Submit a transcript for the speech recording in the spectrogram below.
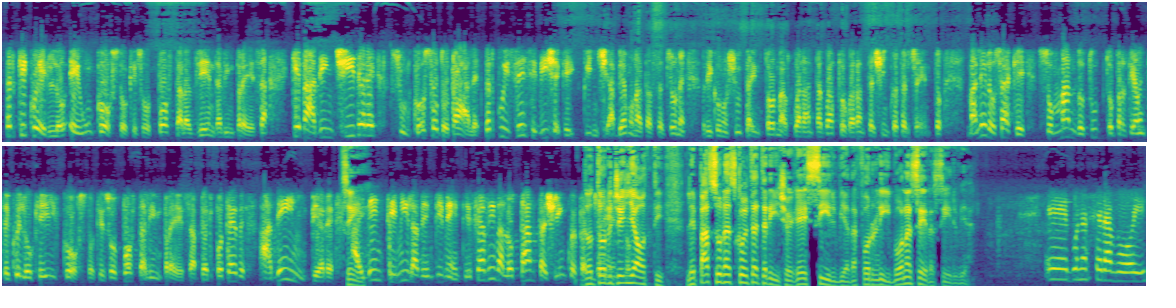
perché quello è un costo che sopporta l'azienda, l'impresa, che va ad incidere sul costo totale. Per cui se si dice che abbiamo una tassazione riconosciuta intorno al 44-45%, ma lei lo sa che sommando tutto praticamente quello che è il costo che sopporta l'impresa per poter adempiere sì. ai 20.000 adempimenti, si arriva all'85%. Dottor Gigliotti, le passo un'ascoltatrice che è Silvia da Forlì. Buonasera Silvia. Eh, buonasera a voi.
